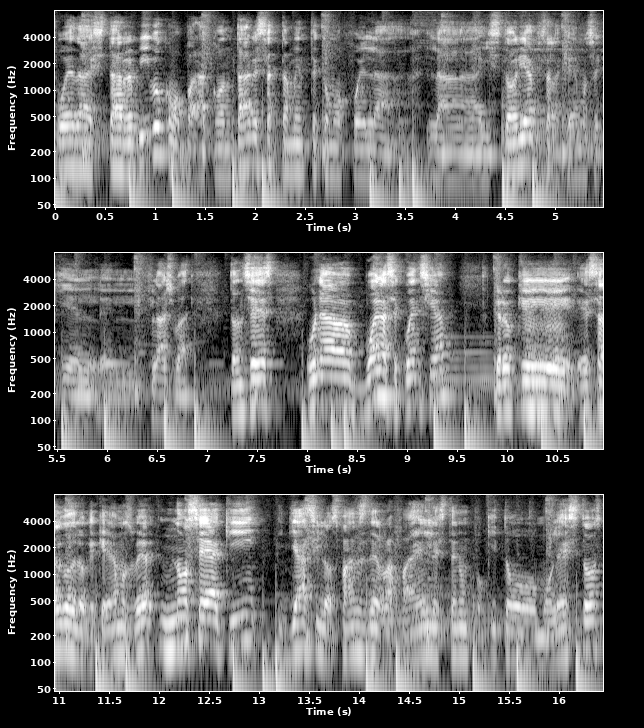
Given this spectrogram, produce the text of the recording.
pueda estar vivo como para contar exactamente cómo fue la, historia, pues a la que vemos aquí el, flashback. Entonces, una buena secuencia. Creo que es algo de lo que queríamos ver. No sé aquí ya si los fans de Rafael estén un poquito molestos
